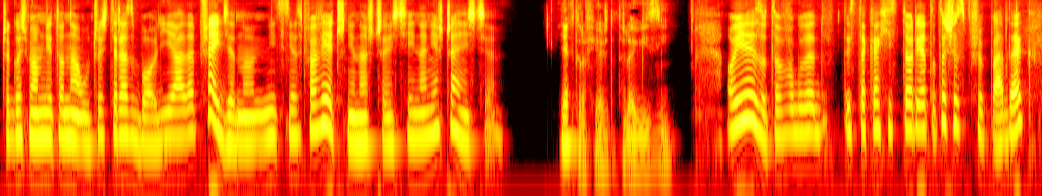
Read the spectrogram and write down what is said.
czegoś ma mnie to nauczyć, teraz boli, ale przejdzie, no nic nie trwa wiecznie, na szczęście i na nieszczęście. Jak trafiłaś do telewizji? O Jezu, to w ogóle to jest taka historia, to też jest przypadek.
